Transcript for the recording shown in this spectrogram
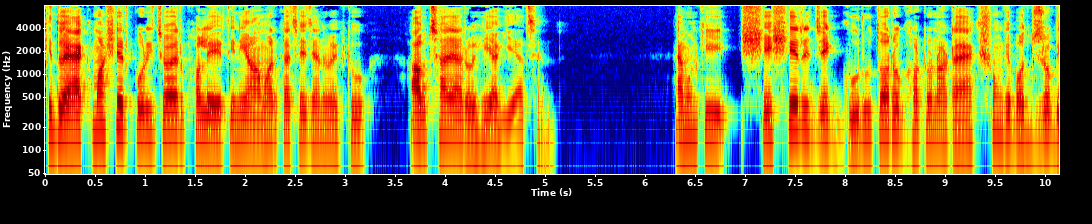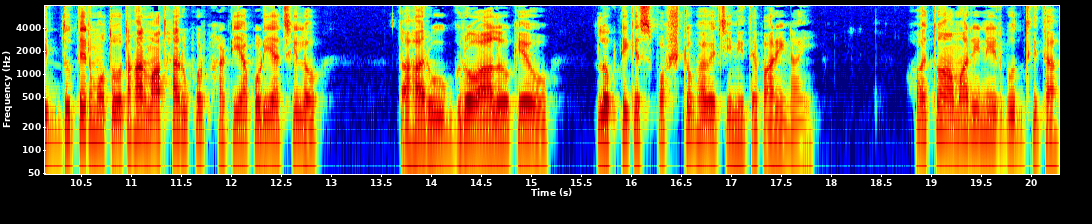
কিন্তু এক মাসের পরিচয়ের ফলে তিনি আমার কাছে যেন একটু আবছায়া রহিয়া গিয়াছেন। এমনকি শেষের যে গুরুতর ঘটনাটা একসঙ্গে বজ্রবিদ্যুতের মতো তাহার মাথার উপর ফাটিয়া পড়িয়াছিল, তাহার উগ্র আলোকেও লোকটিকে স্পষ্টভাবে চিনিতে পারি নাই। হয়তো আমারই নির্বুদ্ধিতা,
